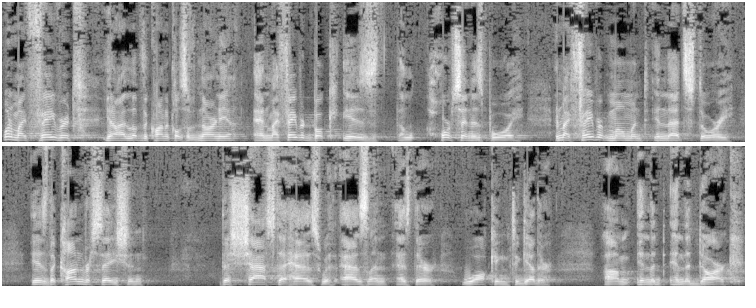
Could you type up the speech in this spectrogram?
One of my favorite, you know, I love the Chronicles of Narnia, and my favorite book is The Horse and His Boy. And my favorite moment in that story is the conversation that Shasta has with Aslan as they're walking together um, in the in the dark,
